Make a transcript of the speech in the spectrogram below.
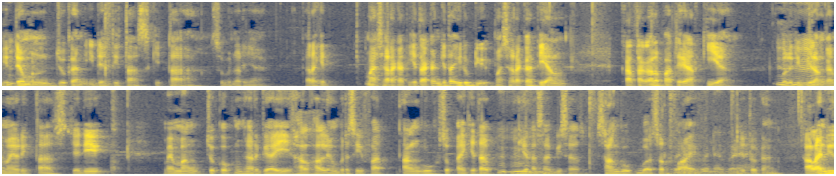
itu yang menunjukkan identitas kita sebenarnya karena kita, masyarakat kita kan kita hidup di masyarakat yang katakanlah patriarki ya boleh dibilang kan mayoritas. Jadi memang cukup menghargai hal-hal yang bersifat tangguh supaya kita dirasa bisa sanggup buat survive benar, benar. gitu kan. Hal lain di,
